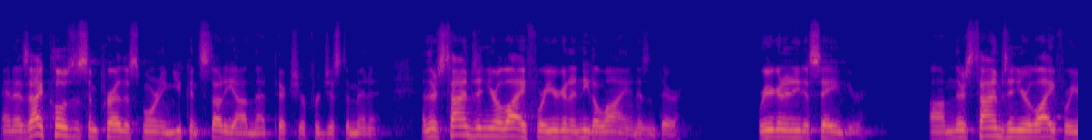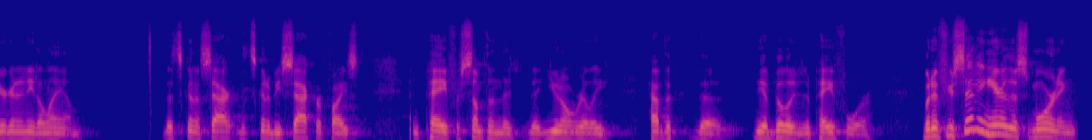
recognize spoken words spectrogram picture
And as I close this in prayer this morning, you can study on that picture for just a minute. And there's times in your life where you're going to need a lion, isn't there? Where you're going to need a Savior. Um, there's times in your life where you're going to need a lamb that's going to, sac- to be sacrificed and pay for something that, that you don't really have the, the, the ability to pay for. But if you're sitting here this morning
